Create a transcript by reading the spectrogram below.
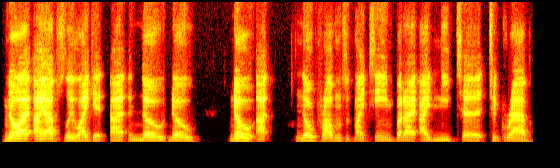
No, I, I absolutely like it. I, no, no, no, I, no problems with my team, but I, I need to to grab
